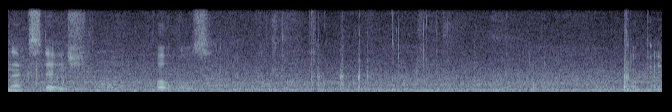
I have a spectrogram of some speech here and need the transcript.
Next stage, vocals. Okay.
